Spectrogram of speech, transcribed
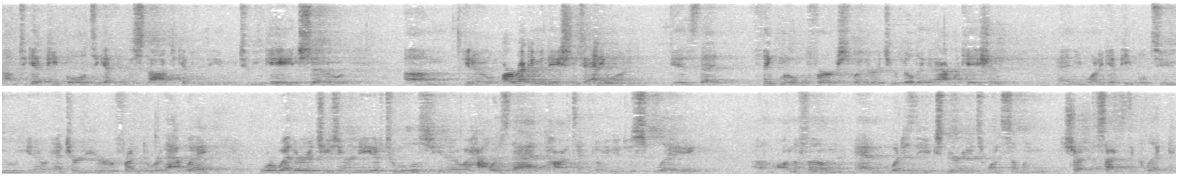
um, to get people, to get them to stop, to get them to, to engage. So, um, you know, our recommendation to anyone is that think mobile first, whether it's you're building an application and you want to get people to, you know, enter your front door that way, or whether it's using our native tools, you know, how is that content going to display um, on the phone, and what is the experience once someone decides to click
